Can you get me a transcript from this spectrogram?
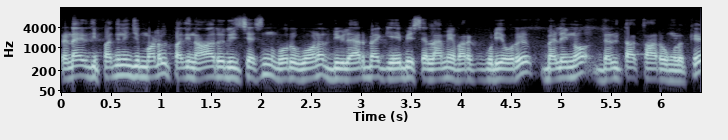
ரெண்டாயிரத்தி பதினஞ்சு மாடல் பதினாறு ரிஜிஸ்ட்ரேஷன் ஒரு ஓனர் டியூல் ஏர்பேக் ஏபிஎஸ் எல்லாமே வரக்கூடிய ஒரு பெலினோ டெல்டா கார் உங்களுக்கு.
